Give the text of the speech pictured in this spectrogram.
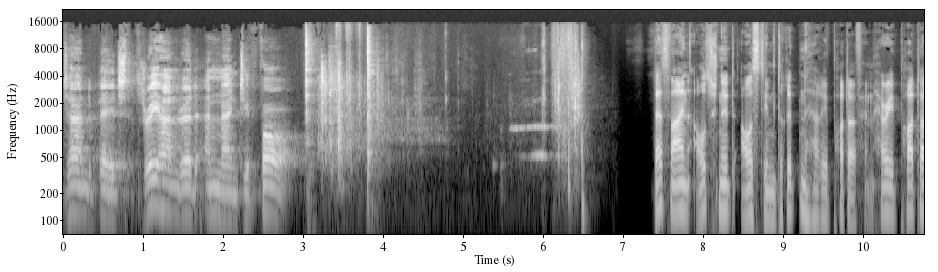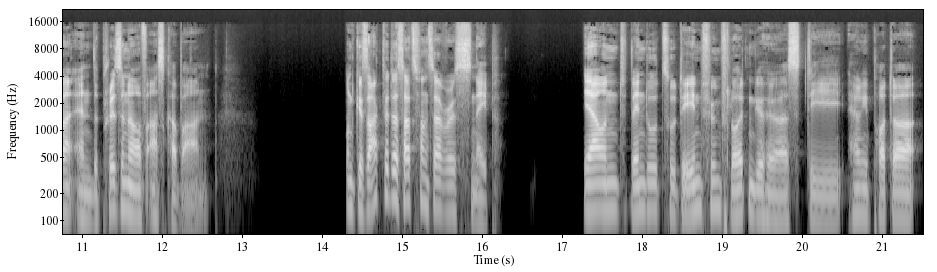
Turn to page 394. Das war ein Ausschnitt aus dem dritten Harry Potter Film, Harry Potter and the Prisoner of Azkaban. Und gesagt wird der Satz von Severus Snape. Ja, und wenn du zu den fünf Leuten gehörst, die Harry Potter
